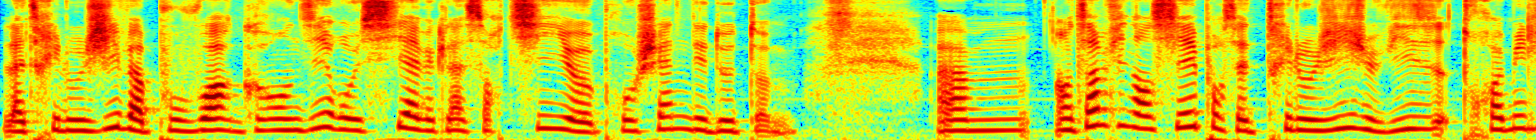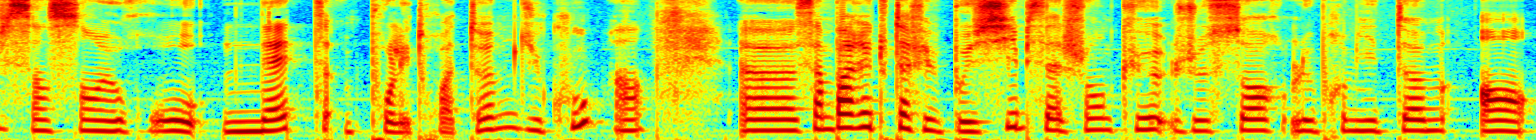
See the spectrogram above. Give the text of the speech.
la trilogie va pouvoir grandir aussi avec la sortie prochaine des deux tomes. Euh, en termes financiers, pour cette trilogie, je vise 3500 euros net pour les trois tomes du coup. Hein. Euh, ça me paraît tout à fait possible, sachant que je sors le premier tome en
